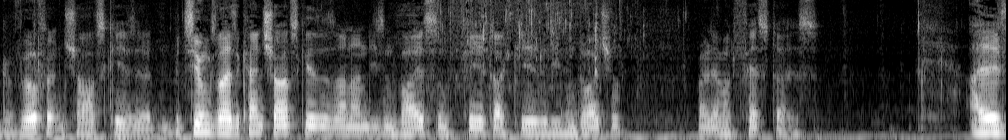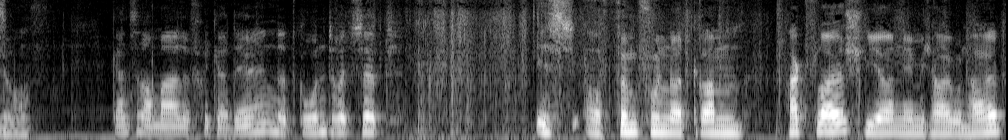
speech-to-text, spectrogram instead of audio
gewürfelten Schafskäse, beziehungsweise kein Schafskäse, sondern diesen weißen Feta-Käse, diesen deutschen, weil der was fester ist. Also, ganz normale Frikadellen. Das Grundrezept ist auf 500 Gramm Hackfleisch. Hier nehme ich halb und halb.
